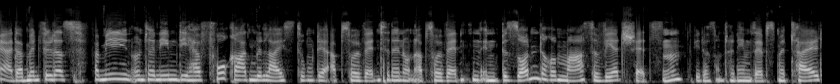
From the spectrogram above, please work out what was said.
Ja, damit will das Familienunternehmen die hervorragende Leistung der Absolventinnen und Absolventen in besonderem Maße wertschätzen, wie das Unternehmen selbst mitteilt.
